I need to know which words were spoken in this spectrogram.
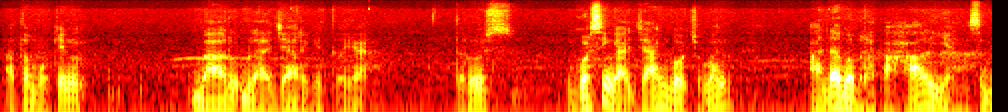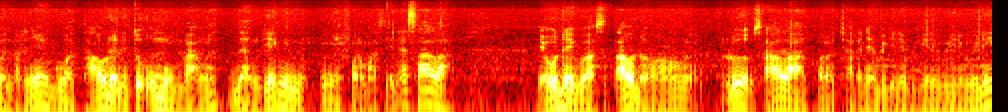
Atau mungkin baru belajar gitu ya. Terus gue sih nggak jago cuman ada beberapa hal yang sebenarnya gue tahu dan itu umum banget dan dia nginformasinya salah ya udah gue kasih tahu dong lu salah kalau caranya begini begini begini begini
